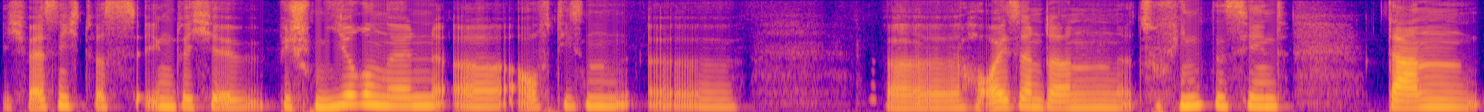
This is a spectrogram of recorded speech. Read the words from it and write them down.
ich weiß nicht, was irgendwelche Beschmierungen äh, auf diesen äh, äh, Häusern dann zu finden sind, dann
